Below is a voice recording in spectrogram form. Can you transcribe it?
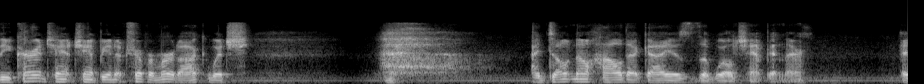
The current cha- champion, at Trevor Murdoch, which I don't know how that guy is the world champion there. I,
